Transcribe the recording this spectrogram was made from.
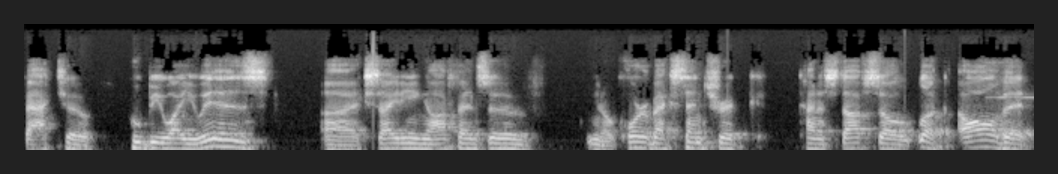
back to who BYU is. Uh, exciting, offensive, you know, quarterback centric kind of stuff. So look, all of it.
